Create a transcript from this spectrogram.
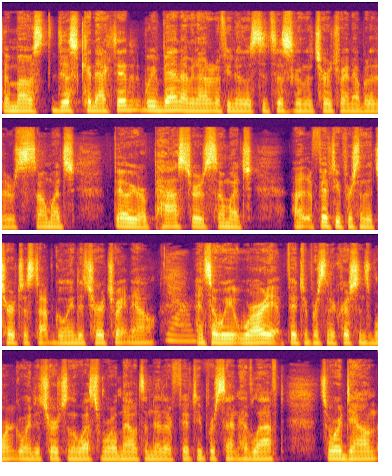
the most disconnected we've been. I mean, I don't know if you know the statistics in the church right now, but there's so much failure of pastors, so much. Uh, 50% of the church has stopped going to church right now. Yeah. And so we, we're already at 50% of Christians weren't going to church in the Western world. Now it's another 50% have left. So we're down,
